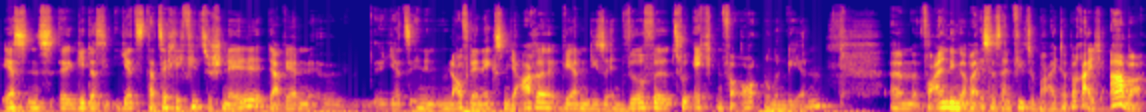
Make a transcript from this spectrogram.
Erstens äh, geht das jetzt tatsächlich viel zu schnell. Da werden äh, jetzt in, im Laufe der nächsten Jahre werden diese Entwürfe zu echten Verordnungen werden. Ähm, vor allen Dingen aber ist es ein viel zu breiter Bereich. Aber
